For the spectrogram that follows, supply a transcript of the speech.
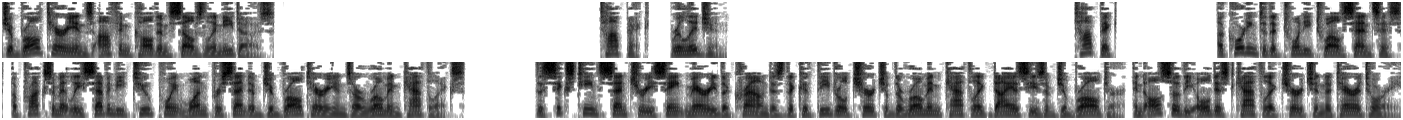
Gibraltarians often call themselves Llanitos. Religion According to the 2012 census, approximately 72.1% of Gibraltarians are Roman Catholics. The 16th-century St. Mary the Crowned is the cathedral church of the Roman Catholic Diocese of Gibraltar, and also the oldest Catholic church in the territory.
